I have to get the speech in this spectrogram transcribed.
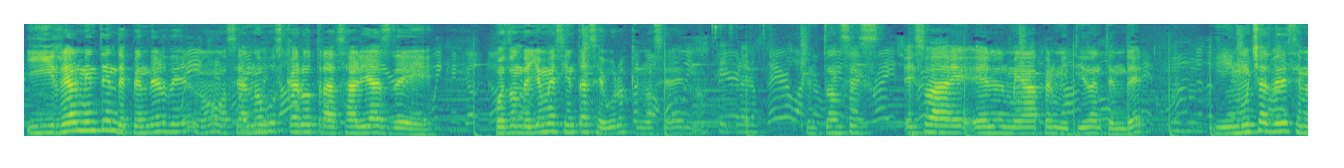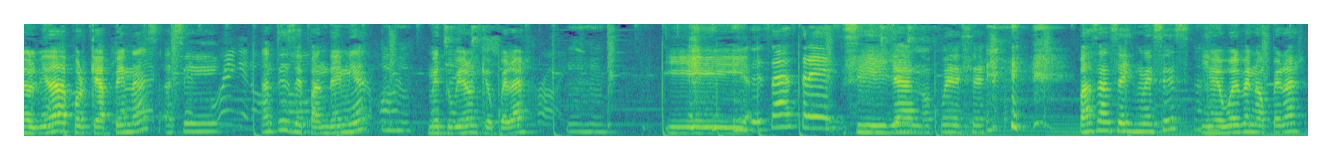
Y realmente en depender de Él, ¿no? O sea, no buscar otras áreas de, pues donde yo me sienta seguro que no sea Él, ¿no? Sí, claro. Entonces, eso a Él me ha permitido entender. Y muchas veces se me olvidaba porque apenas hace, antes de pandemia, me tuvieron que operar. Ujú. Y Desastres. Sí, ya no puede ser. Pasan seis meses y me vuelven a operar.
